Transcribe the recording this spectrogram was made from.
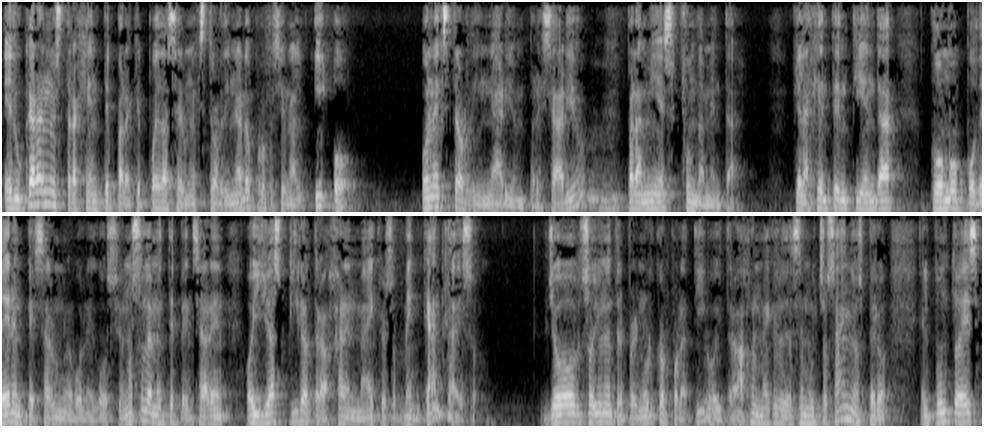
educar a nuestra gente para que pueda ser un extraordinario profesional y o un extraordinario empresario, para mí es fundamental. Que la gente entienda cómo poder empezar un nuevo negocio. No solamente pensar en, oye, yo aspiro a trabajar en Microsoft, me encanta eso. Yo soy un entrepreneur corporativo y trabajo en Microsoft desde hace muchos años, pero el punto es,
